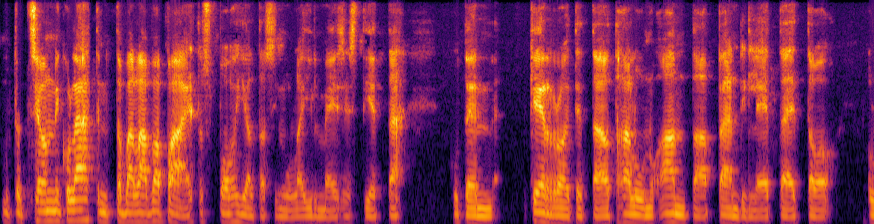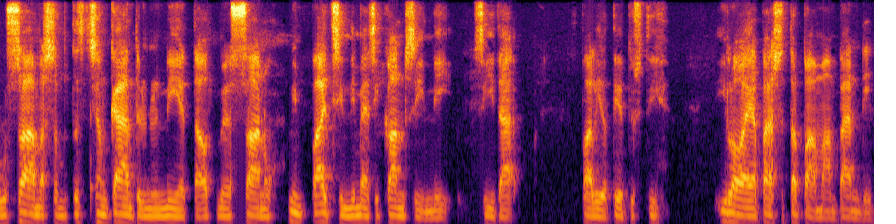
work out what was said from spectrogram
mutta se on niin kuin lähtenyt tavallaan vapaaehtoispohjalta sinulla ilmeisesti, että kuten kerroit, että olet halunnut antaa bändille, että et ole ollut saamassa, mutta se on kääntynyt niin, että olet myös saanut, niin paitsi nimesi kansiin, niin siitä paljon tietysti iloa ja päässyt tapaamaan bändin.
